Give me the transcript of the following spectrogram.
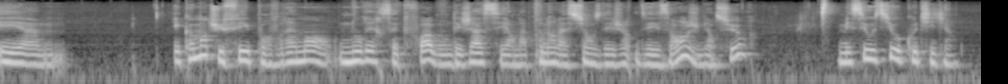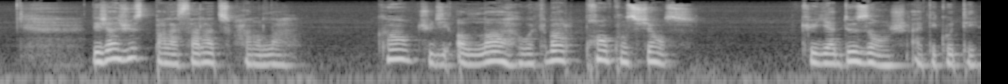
Et, euh, et comment tu fais pour vraiment nourrir cette foi? Bon, déjà, c'est en apprenant la science des, des anges, bien sûr, mais c'est aussi au quotidien. Déjà, juste par la salade, subhanallah. Quand tu dis Allahu Akbar, prends conscience qu'il y a deux anges à tes côtés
